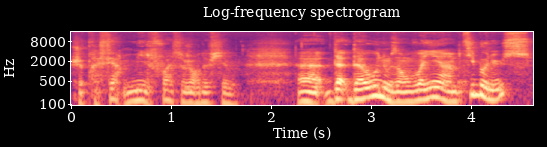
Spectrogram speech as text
Je préfère mille fois ce genre de film. Euh, Da- Dao nous a envoyé un petit bonus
